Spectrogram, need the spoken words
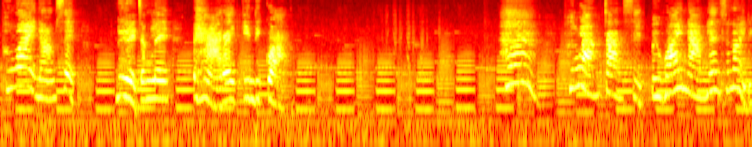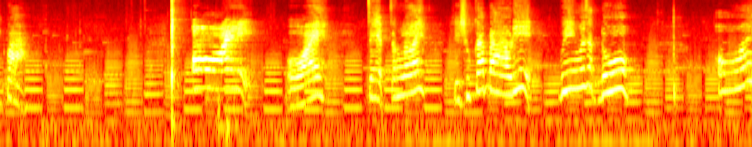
เพิ่งว่ายน้ำเสร็จ เหนื่อยจังเลย ไปหาอะไรกินดีกว่าฮ่าเพิ่งล้างจานเสร็จไปว่ายน้ำเล่นซะหน่อยดีกว่า โอ้ย โอ้ย เจ็บจังเลยดิชูก้าบราวน์ดิ วิ่งมาจากดู โอ้ย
